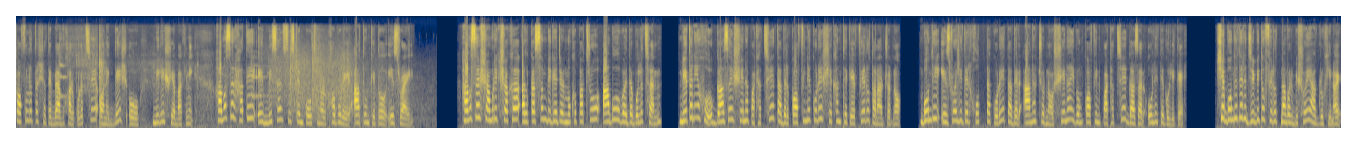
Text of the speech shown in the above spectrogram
সফলতার সাথে ব্যবহার করেছে অনেক দেশ ও মিলিশিয়া বাহিনী। হামাসের হাতে এই মিসাইল সিস্টেম পৌঁছানোর খবরে আতঙ্কিত ইসরায়েল। হামাসের সামরিক শাখা আল কাসাম ব্রিগেডের মুখপাত্র আবু ওবায়দা বলেছেন নেতানিয়াহু গাজায় সেনা পাঠাচ্ছে, তাদের কফিনে করে সেখান থেকে ফেরত আনার জন্য। বন্দি ইসরায়েলিদের হত্যা করে তাদের আনার জন্য সেনা এবং কফিন পাঠাচ্ছে গাজার অলিতে গলিতে। সে বন্দীদের জীবিত ফেরত নেওয়ার বিষয়ে আগ্রহী নয়।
